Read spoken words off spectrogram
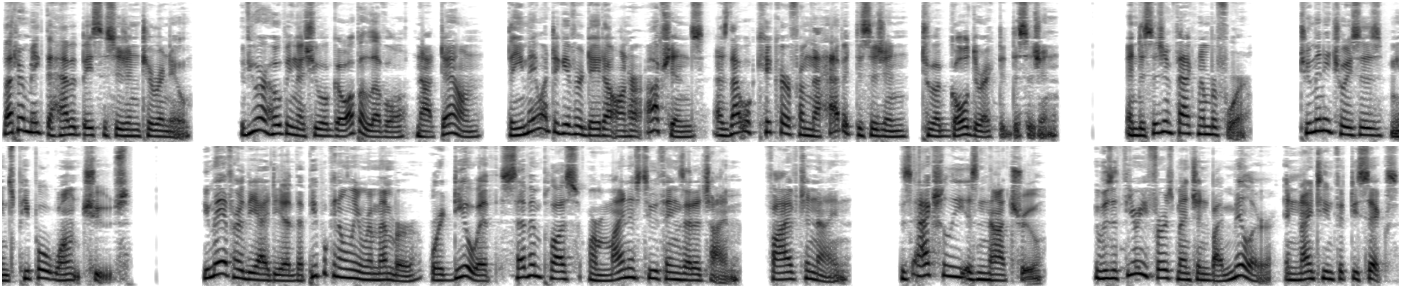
Let her make the habit based decision to renew. If you are hoping that she will go up a level, not down, then you may want to give her data on her options, as that will kick her from the habit decision to a goal directed decision. And decision fact number four too many choices means people won't choose. You may have heard the idea that people can only remember or deal with 7 plus or minus 2 things at a time, 5 to 9. This actually is not true. It was a theory first mentioned by Miller in 1956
